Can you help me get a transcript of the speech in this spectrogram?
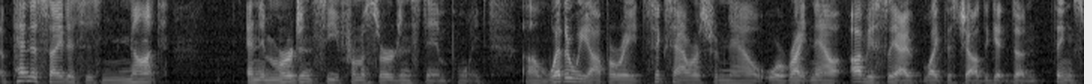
appendicitis is not an emergency from a surgeon standpoint. Um, whether we operate six hours from now or right now, obviously I'd like this child to get done things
